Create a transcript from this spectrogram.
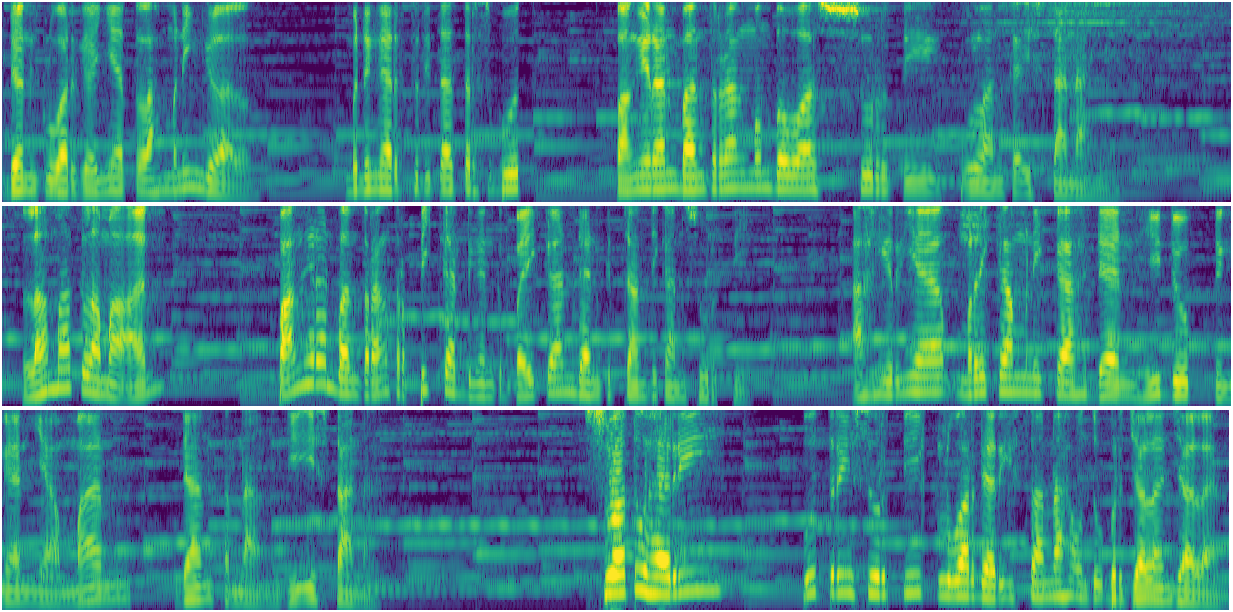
dan keluarganya telah meninggal. Mendengar cerita tersebut, Pangeran Banterang membawa Surti pulang ke istananya. Lama-kelamaan, Pangeran Banterang terpikat dengan kebaikan dan kecantikan Surti. Akhirnya mereka menikah dan hidup dengan nyaman dan tenang di istana. Suatu hari, Putri Surti keluar dari istana untuk berjalan-jalan.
